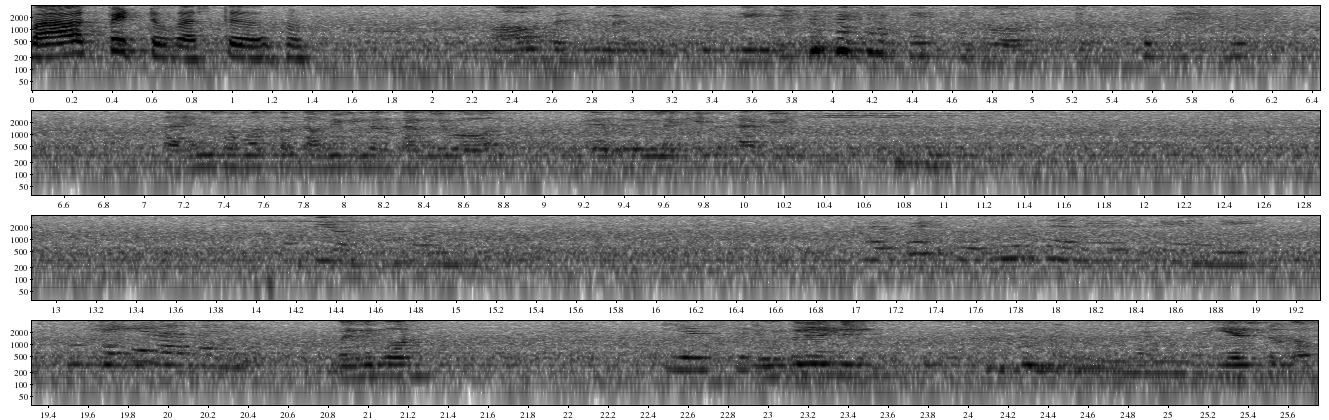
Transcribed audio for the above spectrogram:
బావకి పెట్టు ఫస్ట్ మాకు పెద్ద పెట్టు Thank you so much for coming in the family, Baba. We are very lucky to have you. Happy Happy anniversary, MD. Take care of Many more? Yes. to come. Infinity. Years to come.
